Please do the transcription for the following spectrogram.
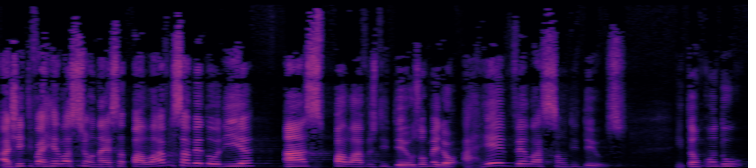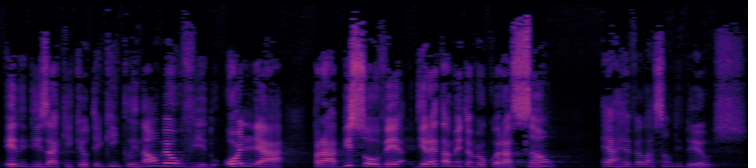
a gente vai relacionar essa palavra sabedoria as palavras de Deus, ou melhor, a revelação de Deus. Então, quando ele diz aqui que eu tenho que inclinar o meu ouvido, olhar para absorver diretamente ao meu coração, é a revelação de Deus.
